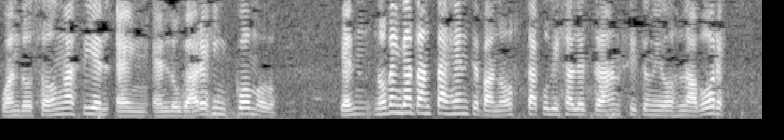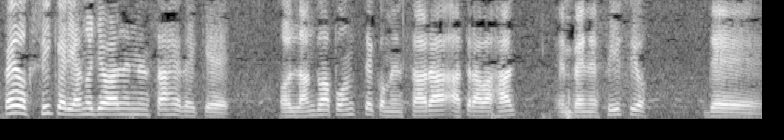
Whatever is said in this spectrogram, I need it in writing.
cuando son así en, lugares incómodos, que no venga tanta gente para no obstaculizar el tránsito ni los labores, pero sí queríamos llevar el mensaje de que Orlando Aponte comenzara a trabajar en beneficio de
